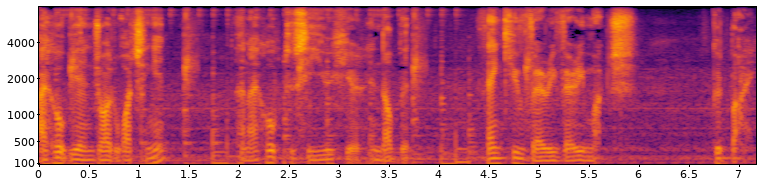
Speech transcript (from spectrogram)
I hope you enjoyed watching it, and I hope to see you here in Dublin. Thank you very, very much. Goodbye.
